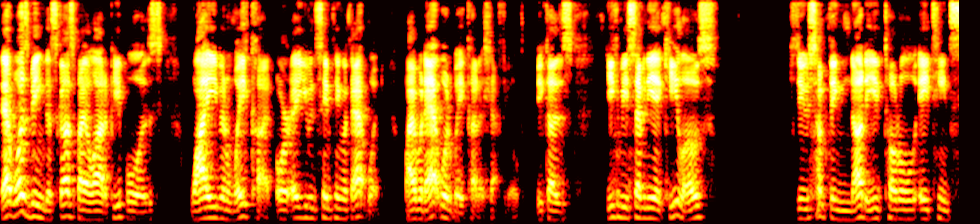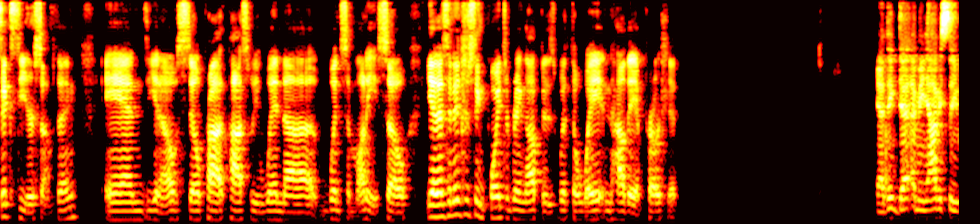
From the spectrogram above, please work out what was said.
that was being discussed by a lot of people is why even weight cut or even same thing with Atwood. Why would Atwood weight cut at Sheffield? Because he can be 78 kilos do something nutty, total 1860 or something, and you know still pro- possibly win uh, win some money. So yeah, that's an interesting point to bring up is with the weight and how they approach it. Yeah, I think that I mean obviously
